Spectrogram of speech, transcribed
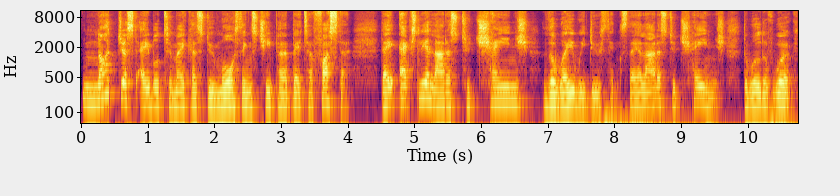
not just able to make us do more things cheaper, better, faster they actually allowed us to change the way we do things. They allowed us to change the world of work,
